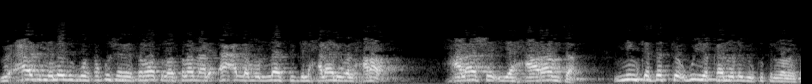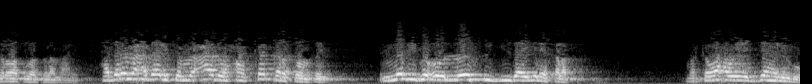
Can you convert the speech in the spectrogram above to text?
Mucaadna nebigu wuxuu ku sheegay salawatullhi waslamu caleyh aclamu nnaasi bilxalaali waalxaraam xalaasha iyo xaaraamta ninka dadka ugu yaqaano nebigu ku tilmaamay salawatullahi waslamu caleyh haddana maca daalika mucaad waxaa ka qarsoontay nebiga oo loo sujuudaayey inay khalad. Marka waxa weeye jahligu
